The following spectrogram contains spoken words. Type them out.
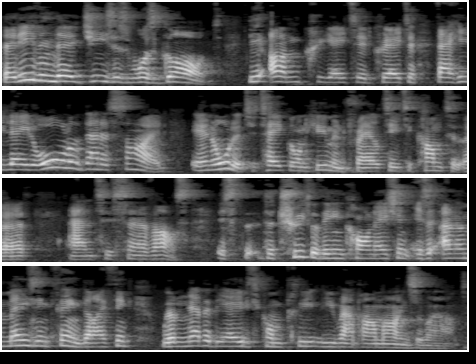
That even though Jesus was God, the uncreated creator, that he laid all of that aside in order to take on human frailty, to come to earth and to serve us. It's the, the, truth of the incarnation is an amazing thing that I think we'll never be able to completely wrap our minds around.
